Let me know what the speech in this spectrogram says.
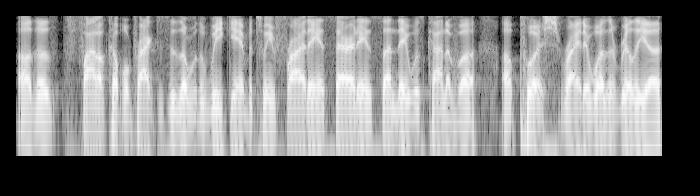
uh, the final couple practices over the weekend between Friday and Saturday and Sunday was kind of a, a push, right? It wasn't really a,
